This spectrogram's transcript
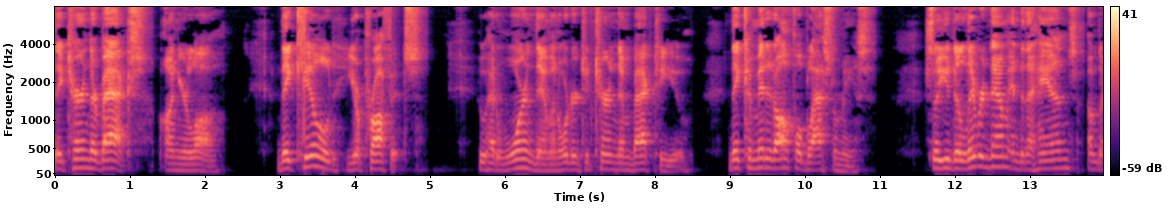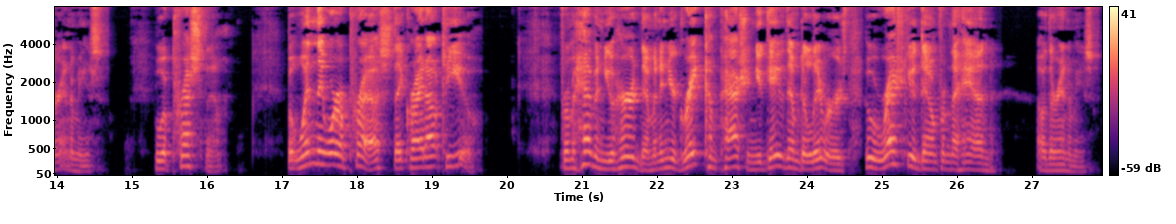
They turned their backs on your law. They killed your prophets who had warned them in order to turn them back to you. They committed awful blasphemies. So you delivered them into the hands of their enemies, who oppressed them. But when they were oppressed, they cried out to you. From heaven you heard them, and in your great compassion you gave them deliverers who rescued them from the hand of their enemies.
